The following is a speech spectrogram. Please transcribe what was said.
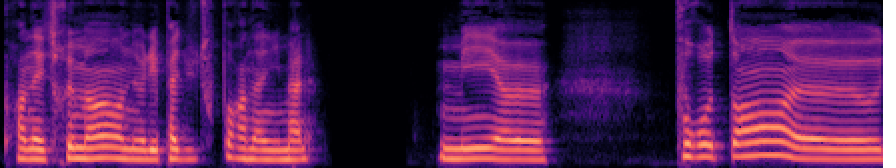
pour un être humain ne l'est pas du tout pour un animal. Mais euh, pour autant, euh,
